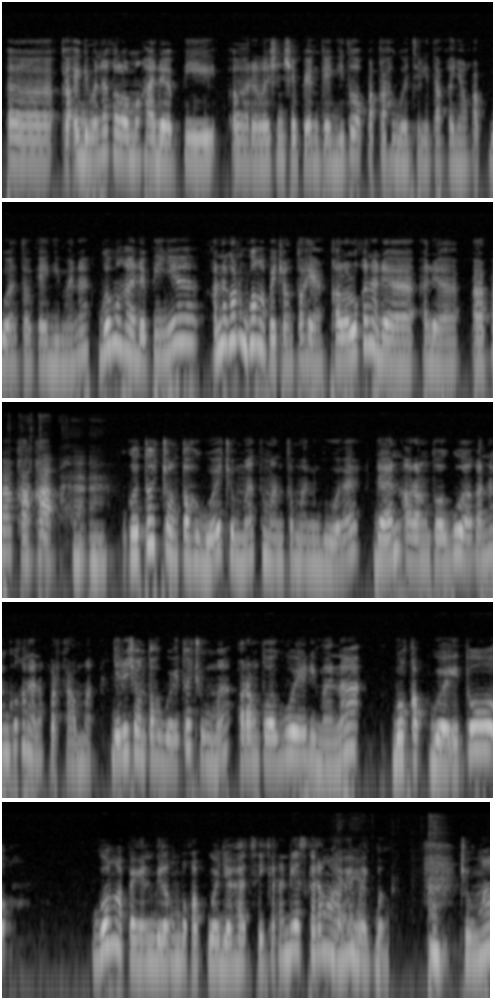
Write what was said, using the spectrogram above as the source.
Uh, kayak gimana kalau menghadapi uh, relationship yang kayak gitu? Apakah gue cerita ke nyokap gue atau kayak gimana? Gue menghadapinya karena kan gue punya contoh ya. Kalau lu kan ada ada apa kakak, kakak. gue tuh contoh gue cuma teman-teman gue dan orang tua gue karena gue kan anak pertama. Jadi contoh gue itu cuma orang tua gue di mana bokap gue itu gue nggak pengen bilang bokap gue jahat sih karena dia sekarang orangnya yeah, yeah. baik banget. Cuma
